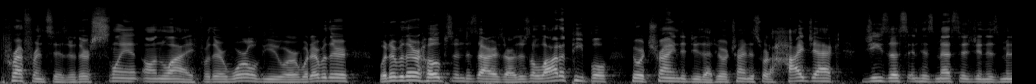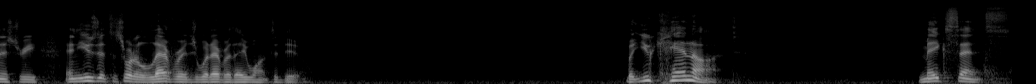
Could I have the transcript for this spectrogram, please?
preferences or their slant on life or their worldview or whatever their whatever their hopes and desires are. There's a lot of people who are trying to do that, who are trying to sort of hijack Jesus and his message and his ministry and use it to sort of leverage whatever they want to do. But you cannot make sense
